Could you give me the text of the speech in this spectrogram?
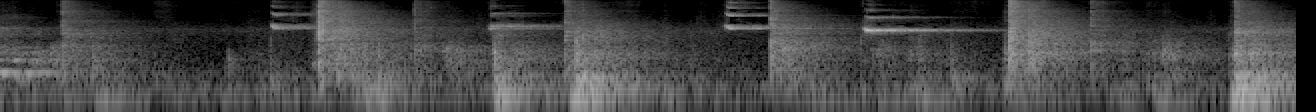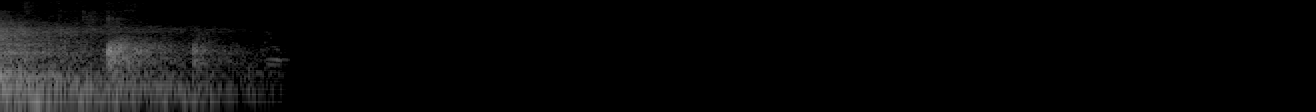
Cuba.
